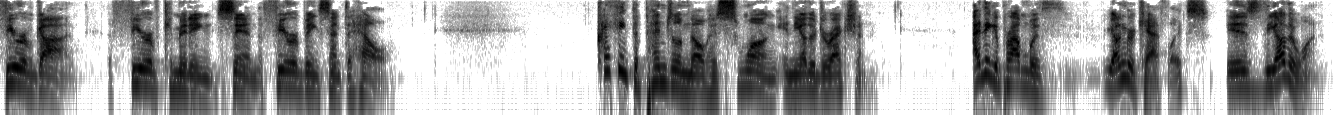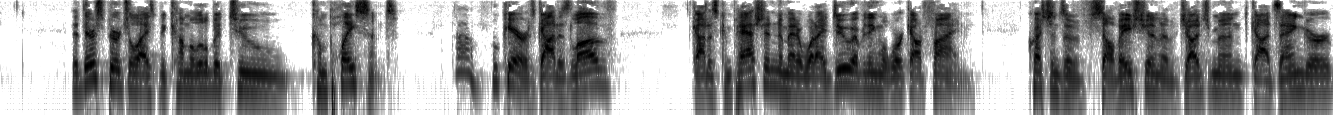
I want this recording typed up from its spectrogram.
fear of God, the fear of committing sin, the fear of being sent to hell. I think the pendulum, though, has swung in the other direction. I think a problem with younger Catholics is the other one that their spiritual lives become a little bit too complacent. Oh, who cares? God is love. God is compassion. No matter what I do, everything will work out fine. Questions of salvation, of judgment, God's anger,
